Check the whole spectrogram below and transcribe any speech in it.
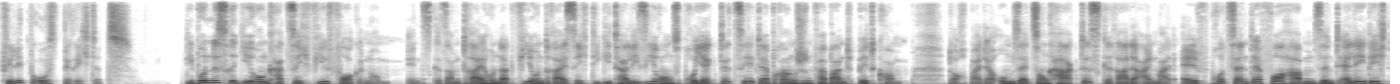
Philipp Brost berichtet. Die Bundesregierung hat sich viel vorgenommen. Insgesamt 334 Digitalisierungsprojekte zählt der Branchenverband Bitkom. Doch bei der Umsetzung hakt es, gerade einmal 11 Prozent der Vorhaben sind erledigt,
